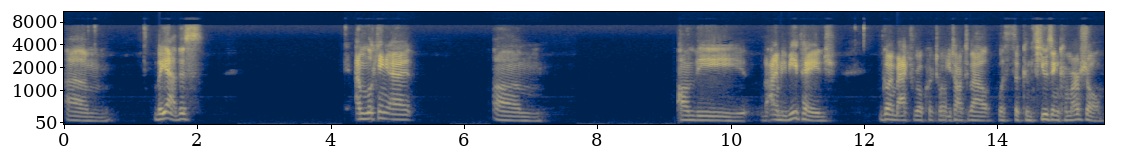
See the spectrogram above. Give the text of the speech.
Um, but yeah, this. I'm looking at um on the the IMDb page, going back real quick to what you talked about with the confusing commercial.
